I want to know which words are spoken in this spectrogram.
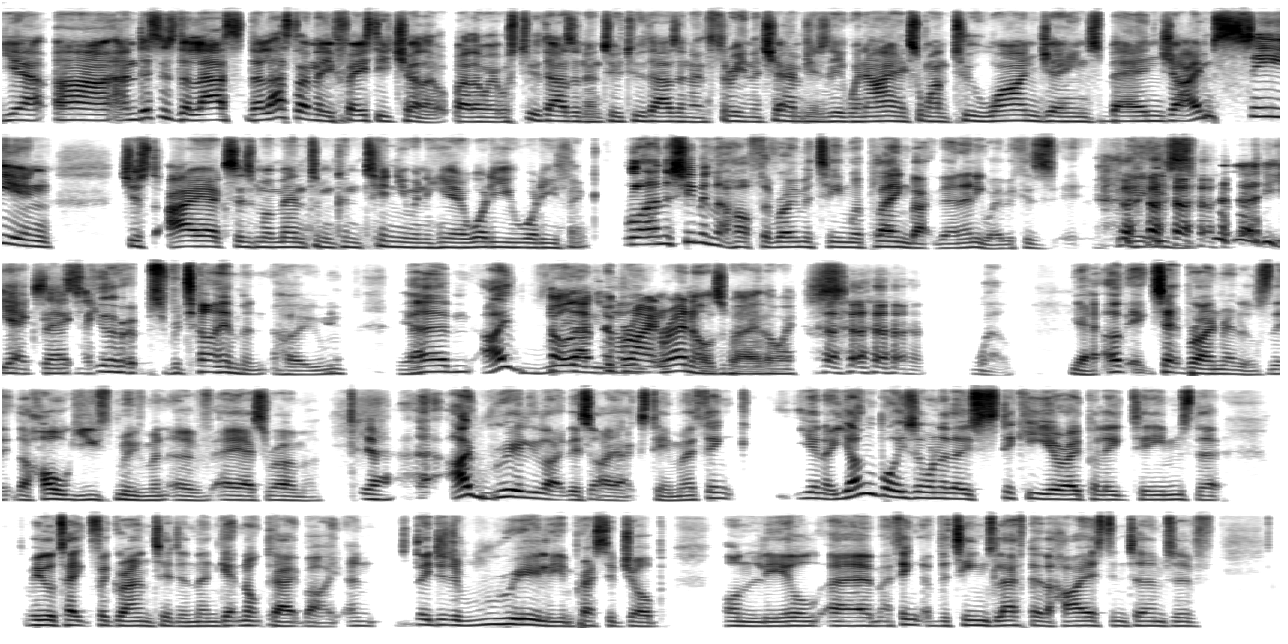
Yeah, uh, and this is the last the last time they faced each other. By the way, it was 2002, 2003 in the Champions League when Ajax won 2-1. James Benge. I'm seeing just Ajax's momentum continuing here. What do you What do you think? Well, I'm assuming that half the Roma team were playing back then anyway, because it, it is yeah, exactly. Europe's retirement home. Yeah. Um, I really oh, that's like, Bryan Reynolds, by the way. well, yeah, except Bryan Reynolds, the, the whole youth movement of AS Roma. Yeah, I really like this Ajax team. I think you know, young boys are one of those sticky Europa League teams that people take for granted and then get knocked out by, and they did a really impressive job on Lille. Um, I think of the teams left, they're the highest in terms of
